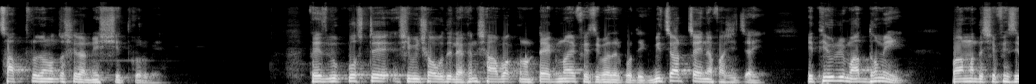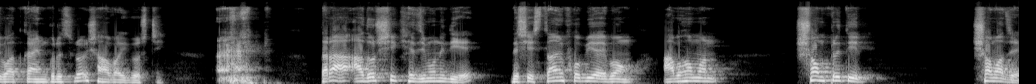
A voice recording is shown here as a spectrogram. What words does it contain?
ছাত্র জনতা সেটা নিশ্চিত করবে। ফেসবুক পোস্টে শিবির সভাপতি লেখেন, শাহবাগ কোনো ট্যাগ নয়, ফেসিবাদের প্রতীক। বিচার চাই না, ফাঁসি চাই। এই থিওরির মাধ্যমেই বাংলাদেশে ফেসিবাদ কায়েম করেছিল শাহবাগী গোষ্ঠী। তারা আদর্শিক হেজিমনি দিয়ে দেশে ইসলামী ফোবিয়া এবং আবহমান সম্প্রীতির সমাজে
